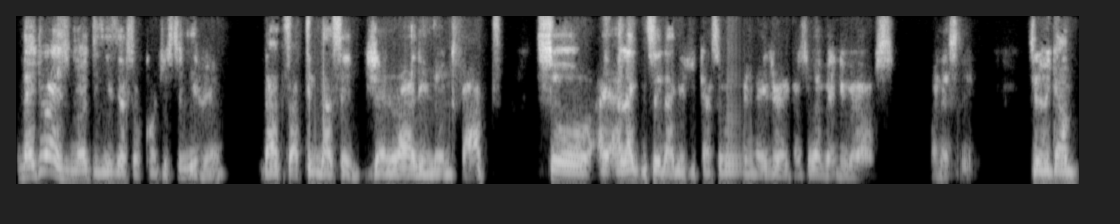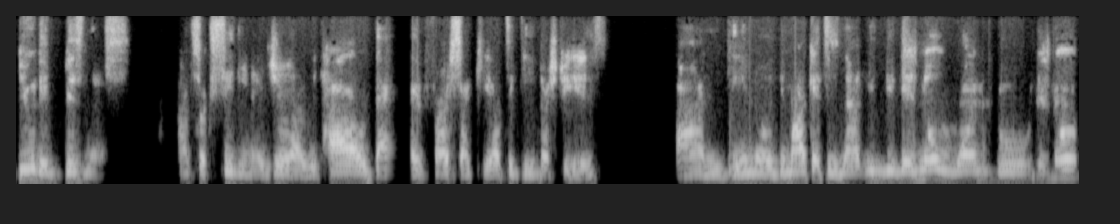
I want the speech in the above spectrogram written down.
Nigeria is not the easiest of countries to live in. That's I think that's a generally known fact. So I, I like to say that if you can survive in Nigeria, you can survive anywhere else. Honestly, so if you can build a business and succeed in Nigeria with how diverse and chaotic the industry is, and you know the market is not there's no one rule, there's no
